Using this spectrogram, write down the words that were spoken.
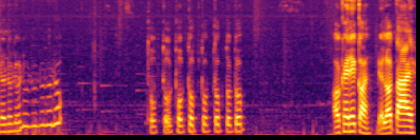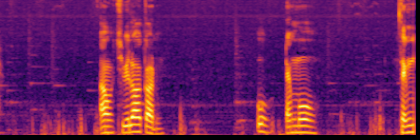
เร็วเร็วเร็วเร็วเร็วเร็วเร็วทุบทุบทุบทุบทุบทุบทุบทุบเอาแค่นี้ก่อน เดี๋ยวเราตาย เอาชีวิตรอดก่อนโอ้แตงโม แตงโม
